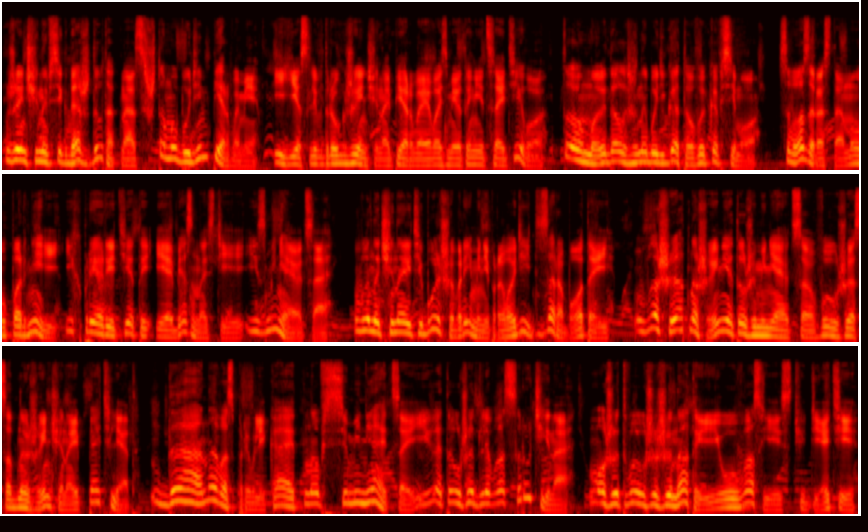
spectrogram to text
Женщины всегда ждут от нас, что мы будем первыми. И если вдруг женщина первая возьмет инициативу, то мы должны быть готовы ко всему. С возрастом у парней их приоритеты и обязанности изменяются. Вы начинаете больше времени проводить за работой. Ваши отношения тоже меняются, вы уже с одной женщиной 5 лет. Да, она вас привлекает, но все меняется, и это уже для вас рутина. Может, вы уже женаты и у вас есть дети.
